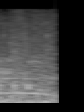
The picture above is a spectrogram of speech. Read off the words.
Oh.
